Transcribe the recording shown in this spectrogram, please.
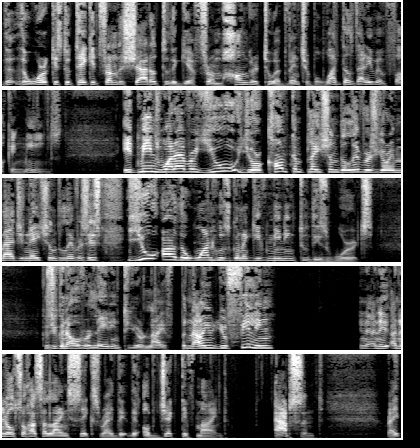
The, the work is to take it from the shadow to the gift, from hunger to adventure. But what does that even fucking means? It means whatever you, your contemplation delivers, your imagination delivers, is you are the one who's going to give meaning to these words. Because you're going to overlay it into your life. But now you're, you're feeling, and it, and it also has a line six, right? The, the objective mind absent, right?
